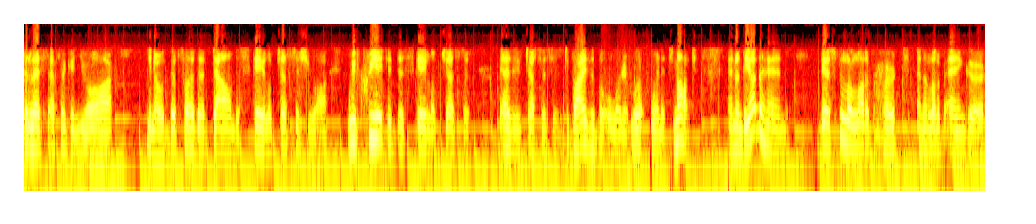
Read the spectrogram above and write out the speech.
the less African you are, you know, the further down the scale of justice you are. We've created this scale of justice as if justice is divisible when, it, when it's not. And on the other hand, there's still a lot of hurt and a lot of anger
